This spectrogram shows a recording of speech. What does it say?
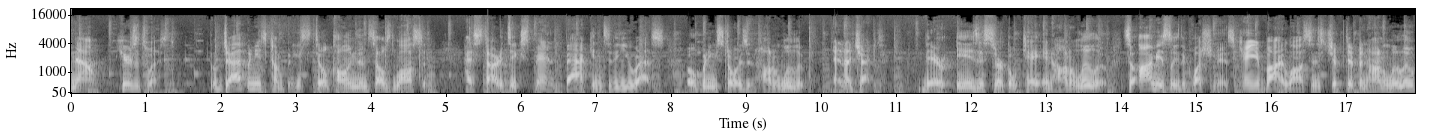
Now, here's a twist. The Japanese company still calling themselves Lawson has started to expand back into the US, opening stores in Honolulu. And I checked. There is a Circle K in Honolulu. So obviously the question is, can you buy Lawson's chip dip in Honolulu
